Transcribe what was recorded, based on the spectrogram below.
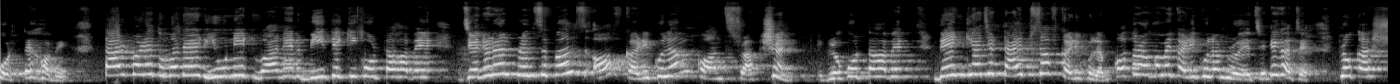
করতে হবে। তারপরে তোমাদের ইউনিট ওয়ানের বিতে কি করতে হবে? General principles of curriculum construction এগুলো করতে হবে। দেন কি আছে? টাইপস অফ কারিকুলাম কত রকমের কারিকুলাম রয়েছে, ঠিক আছে? প্রকাশ্য,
